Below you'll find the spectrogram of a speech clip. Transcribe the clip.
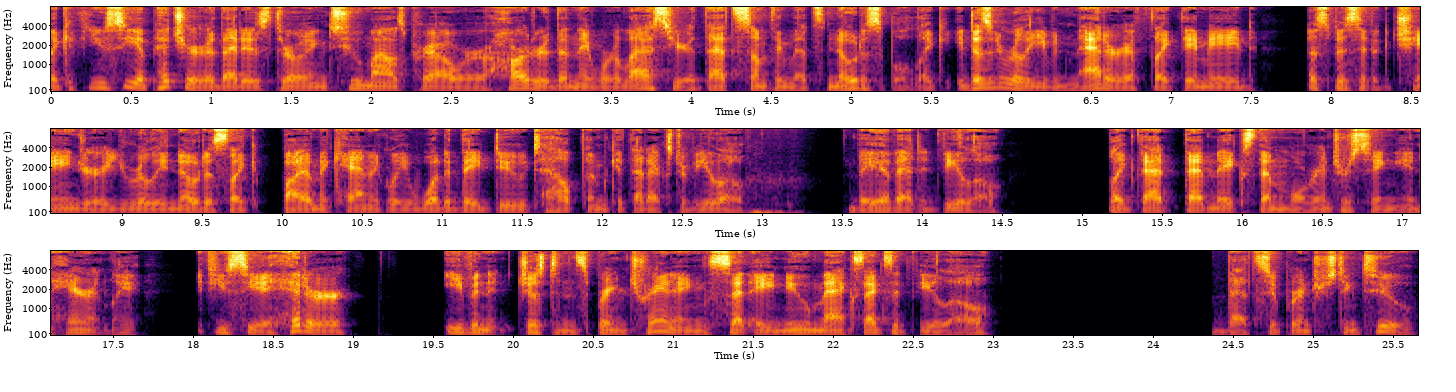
like if you see a pitcher that is throwing two miles per hour harder than they were last year that's something that's noticeable. Like it doesn't really even matter if like they made a specific change or you really notice like biomechanically what did they do to help them get that extra velo? They have added velo. Like that that makes them more interesting inherently. If you see a hitter even just in spring training set a new max exit velo that's super interesting too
